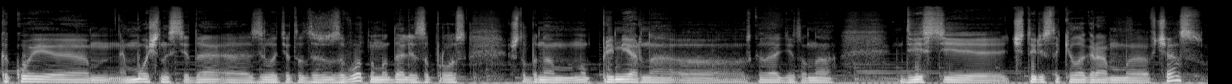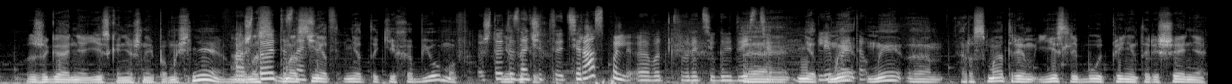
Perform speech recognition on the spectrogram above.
какой мощности, да, сделать этот завод, но ну, мы дали запрос, чтобы нам, ну, примерно, сказать, где-то на 200-400 килограмм в час сжигания есть, конечно, и помощнее. Но а у что нас, это у нас значит? нет, нет таких объемов. Что это значит? Таких... Тирасполь, э, вот, вот эти 200? Э, нет, Либо мы, это... мы э, рассматриваем, если будет принято решение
